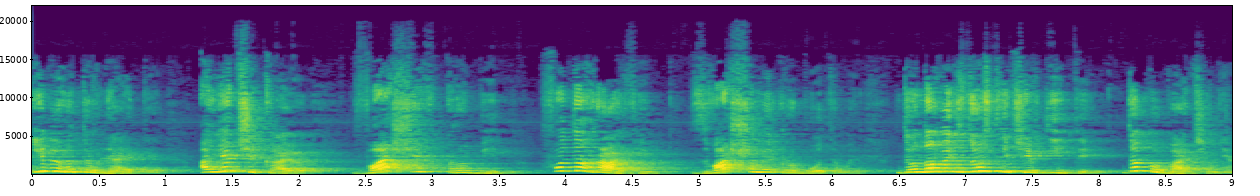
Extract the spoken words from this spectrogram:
і виготовляйте. А я чекаю ваших робіт, фотографій з вашими роботами. До нових зустрічей, діти! До побачення!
